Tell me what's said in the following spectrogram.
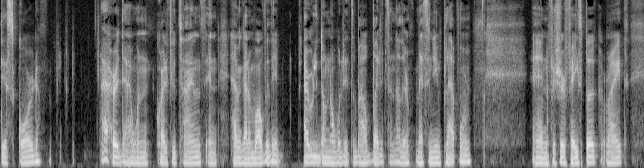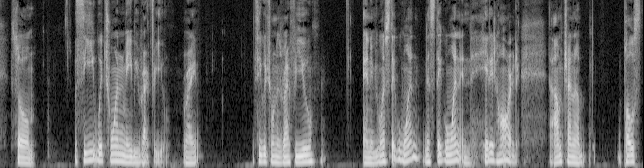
Discord. I heard that one quite a few times and haven't got involved with it. I really don't know what it's about, but it's another messaging platform. And for sure, Facebook, right? So see which one may be right for you, right? See which one is right for you. And if you want to stick one, then stick one and hit it hard. I'm trying to post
